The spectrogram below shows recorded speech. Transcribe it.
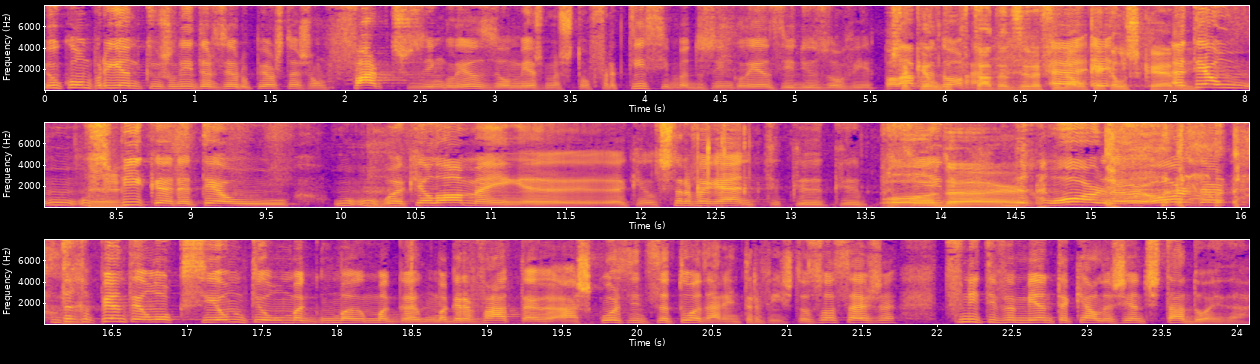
Eu compreendo que os líderes europeus estejam fartos dos ingleses, eu mesma estou fartíssima dos ingleses e de os ouvir. Palavra aquele deputado a dizer, afinal, uh, o que é que eles querem? Até o, o, o é? speaker, até o o, o, aquele homem, uh, aquele extravagante que, que preside, order. De, order, order, de repente enlouqueceu, meteu uma, uma, uma, uma, gravata às cores e desatou a dar entrevistas. Ou seja, definitivamente aquela gente está doida.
